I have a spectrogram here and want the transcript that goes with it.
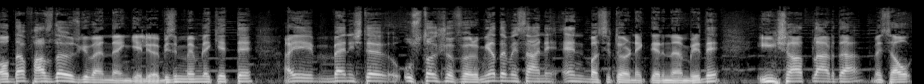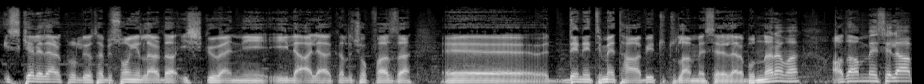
O da fazla özgüvenden geliyor. Bizim memlekette ay ben işte usta şoförüm ya da mesela hani en basit örneklerinden biri de inşaatlarda mesela o iskeleler kuruluyor tabii son yıllarda iş güvenliği ile alakalı çok fazla eee, denetime tabi tutulan meseleler bunlar ama adam mesela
